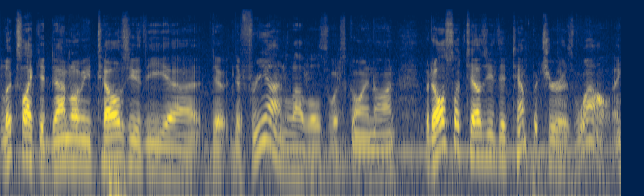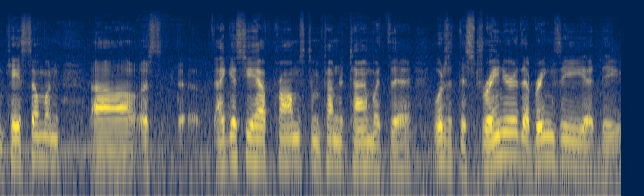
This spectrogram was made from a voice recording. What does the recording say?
looks like it not only tells you the, uh, the, the, freon levels, what's going on, but also tells you the temperature as well. In case someone, uh, I guess you have problems from time to time with the, what is it, the strainer that brings the, uh, the,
